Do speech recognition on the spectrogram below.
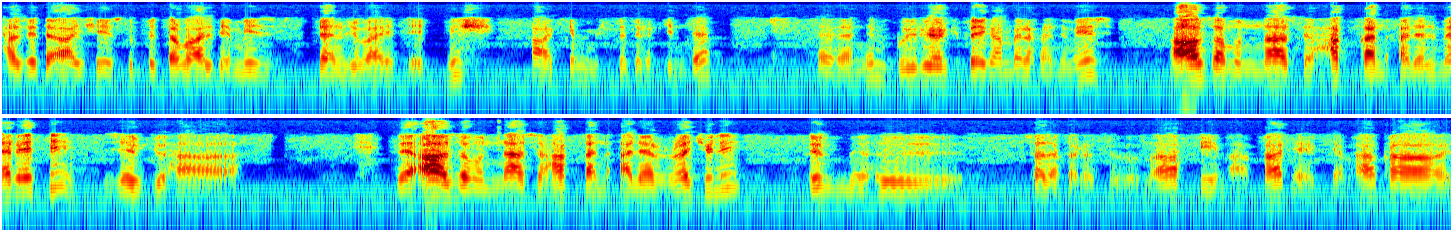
Hz. Ayşe Sıddık'a validemizden rivayet etmiş, hakim müstedrekinde. Efendim buyuruyor ki Peygamber Efendimiz azamun nası hakkan alel mer'eti zevcuha ve azamun nası hakkan alel raculi ümmühü sadaka Resulullah fîmâ kal evkemâ kal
